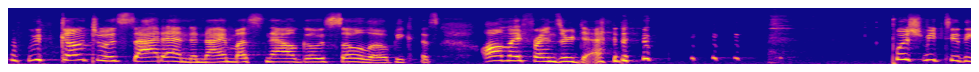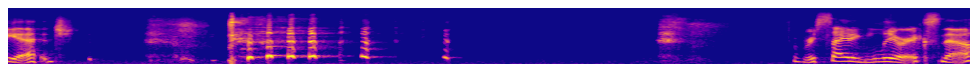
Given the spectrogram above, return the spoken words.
we've come to a sad end, and I must now go solo because all my friends are dead. Push me to the edge. Reciting lyrics now.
